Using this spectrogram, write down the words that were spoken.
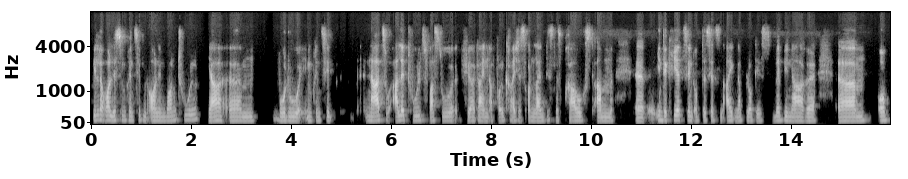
Bilderall ist im Prinzip ein All-in-One-Tool, ja, ähm, wo du im Prinzip nahezu alle Tools, was du für dein erfolgreiches Online-Business brauchst, ähm, äh, integriert sind, ob das jetzt ein eigener Blog ist, Webinare, ähm, ob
